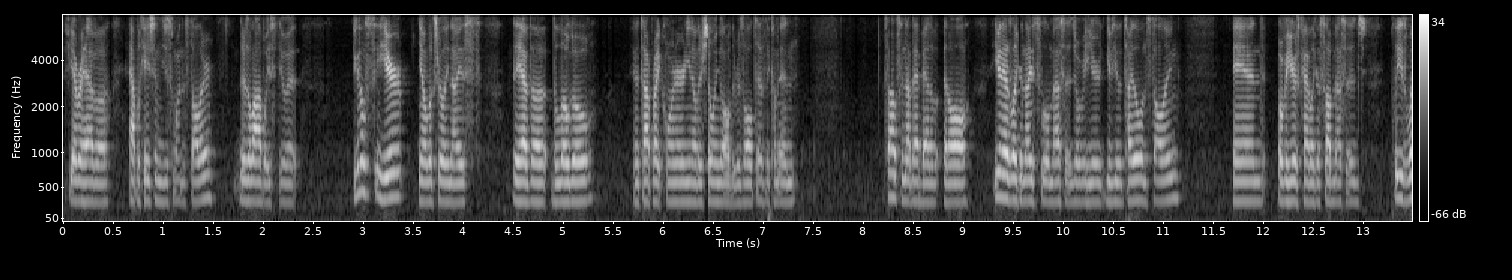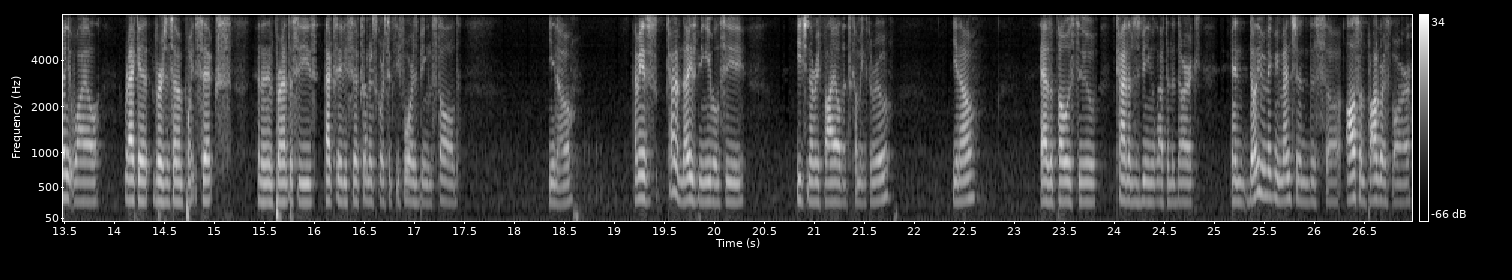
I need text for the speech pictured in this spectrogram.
If you ever have an application you just want an installer, there's a lot of ways to do it. You'll see here, you know, it looks really nice. They have the, the logo in the top right corner, you know, they're showing all the results as they come in. It's honestly not that bad at all. Even has like a nice little message over here, gives you the title installing. And over here is kind of like a sub message. Please wait while Racket version 7.6, and then in parentheses, x86 underscore 64 is being installed. You know? I mean, it's kind of nice being able to see each and every file that's coming through, you know? As opposed to kind of just being left in the dark. And don't even make me mention this uh, awesome progress bar.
